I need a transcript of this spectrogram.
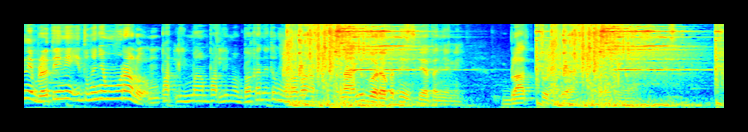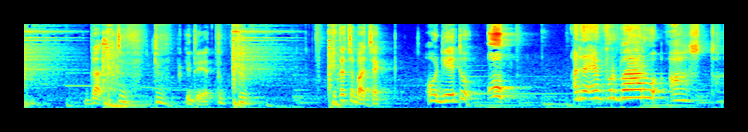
ini berarti ini hitungannya murah loh. 45 45 bahkan itu murah banget. Nah, ini gue dapetin senjatanya nih. Blood Tooth ya. Blood Tooth, tooth gitu ya. Tooth, tooth. Kita coba cek. Oh, dia itu up. Ada M4 baru. Astaga.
